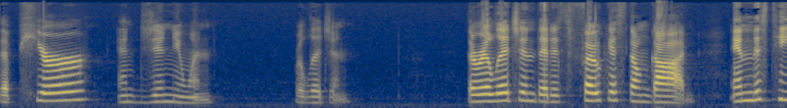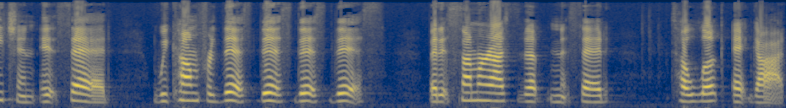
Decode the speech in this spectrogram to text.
The pure and genuine religion. The religion that is focused on God. In this teaching, it said, we come for this, this, this, this. But it summarized it up and it said, to look at God,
